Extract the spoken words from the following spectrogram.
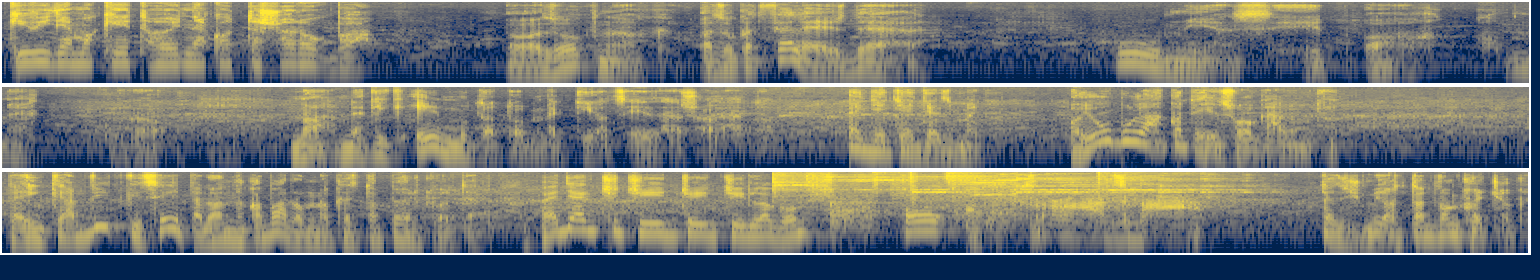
Kivigyem a két hölgynek ott a sarokba? Azoknak? Azokat felejtsd el. Hú, milyen szép. Ah, mekkora. Na, nekik én mutatom meg ki a célzás saláta. Egyet jegyez meg. A jó bulákat én szolgálom ki. Te inkább vidd ki szépen annak a baromnak ezt a pörköltet. Megyek, csicsi, csicsi, csillagom. Ó, a francba! Ez is miattad van, köcsög.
